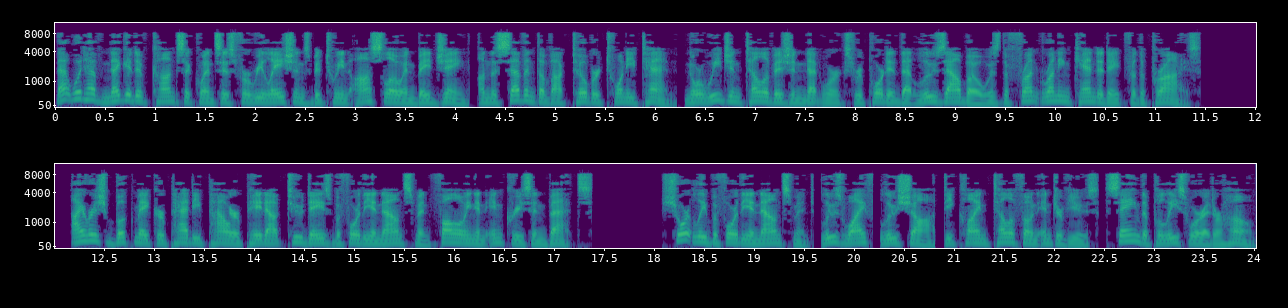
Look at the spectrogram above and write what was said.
that would have negative consequences for relations between Oslo and Beijing. On the 7th of October 2010, Norwegian television networks reported that Liu Xiaobo was the front-running candidate for the prize. Irish bookmaker Paddy Power paid out two days before the announcement following an increase in bets. Shortly before the announcement, Liu's wife, Liu Xia, declined telephone interviews, saying the police were at her home.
